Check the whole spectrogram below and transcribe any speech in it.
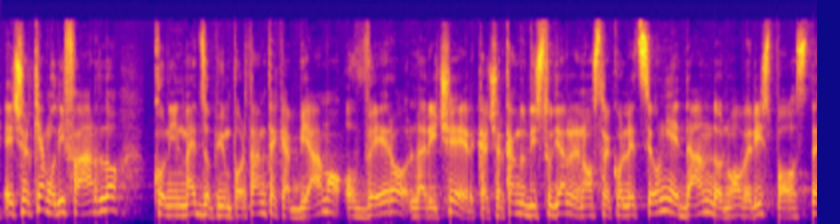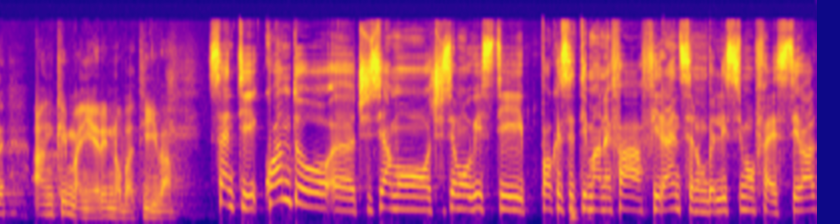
e cerchiamo di farlo con il mezzo più importante che abbiamo, ovvero la ricerca, cercando di studiare le nostre collezioni e dando nuove risposte anche in maniera innovativa. Senti, quando eh, ci, siamo, ci, siamo, visti poche settimane fa a Firenze in un bellissimo festival,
